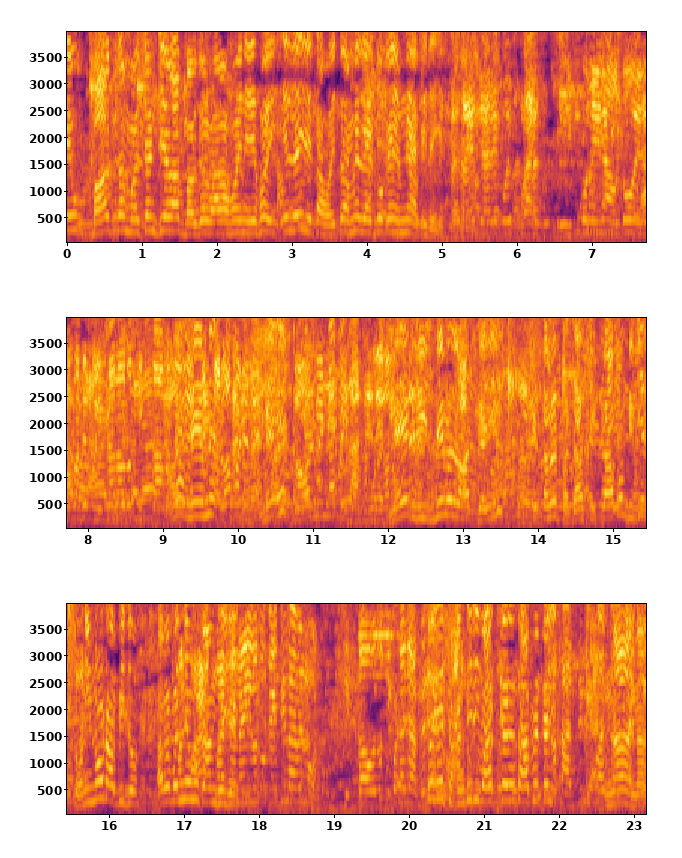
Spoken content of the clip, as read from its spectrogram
એવું બહાર પેલા મર્ચન્ટ જેવા બર્ગર વાળા હોય ને એ હોય એ લઈ લેતા હોય તો અમે લેટકો કઈ એમને આપી દઈએ. સાહેબ જ્યારે કોઈ માણસ સિક્કો લઈને આવતો હોય એની પાસે પૈસા લાવો તો સિક્કા મેં એમને- કરવા પડે ને. મેં એક- ગવર્મેન્ટના પૈસા મેં એક રીઝનેબલ વાત કરી કે તમે પચાસ સિક્કા આપો બીજી એક સોની નોટ આપી દો. હવે બંનેનું કામ થઈ જાય. તો એ શાંતિથી વાત કરે તો આપણે કઈ ના ના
